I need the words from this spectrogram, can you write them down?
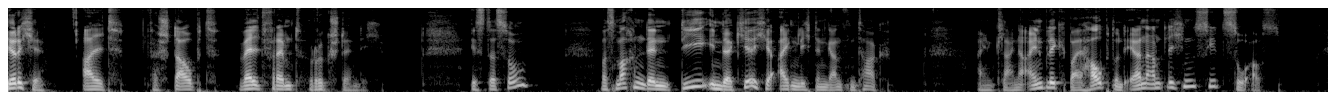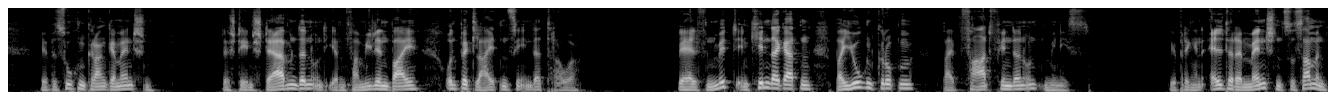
Kirche. Alt, verstaubt, weltfremd, rückständig. Ist das so? Was machen denn die in der Kirche eigentlich den ganzen Tag? Ein kleiner Einblick bei Haupt- und Ehrenamtlichen sieht so aus. Wir besuchen kranke Menschen. Wir stehen Sterbenden und ihren Familien bei und begleiten sie in der Trauer. Wir helfen mit in Kindergärten, bei Jugendgruppen, bei Pfadfindern und Minis. Wir bringen ältere Menschen zusammen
